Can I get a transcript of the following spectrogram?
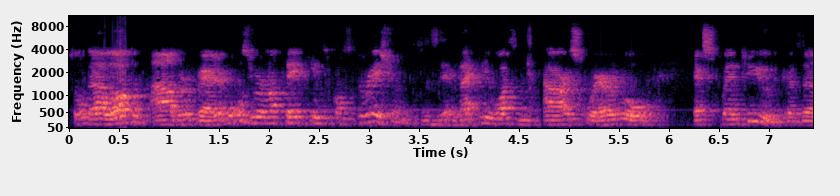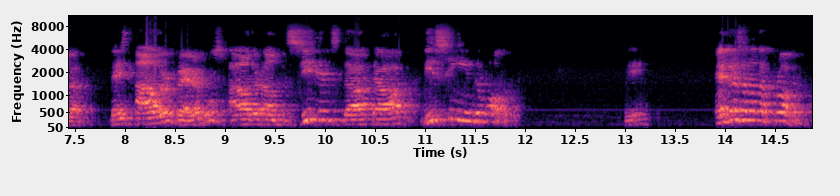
So there are a lot of other variables you are not taking into consideration. This is exactly what R squared will explain to you, because uh, there's other variables, other antecedents that, are missing in the model. Okay? And there's another problem.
